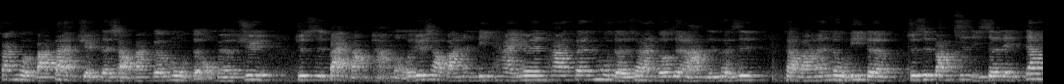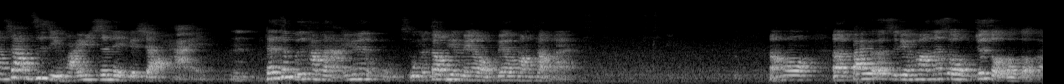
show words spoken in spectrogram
翻滚吧蛋卷的小凡跟穆德，我们有去就是拜访他们。我觉得小凡很厉害，因为他跟穆德虽然都是拉子，可是小凡很努力的，就是帮自己生了让让自己怀孕生了一个小孩。嗯，但这不是他们啦，因为我我们照片没有没有放上来。然后，呃，八月二十六号那时候我们就走走走走。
